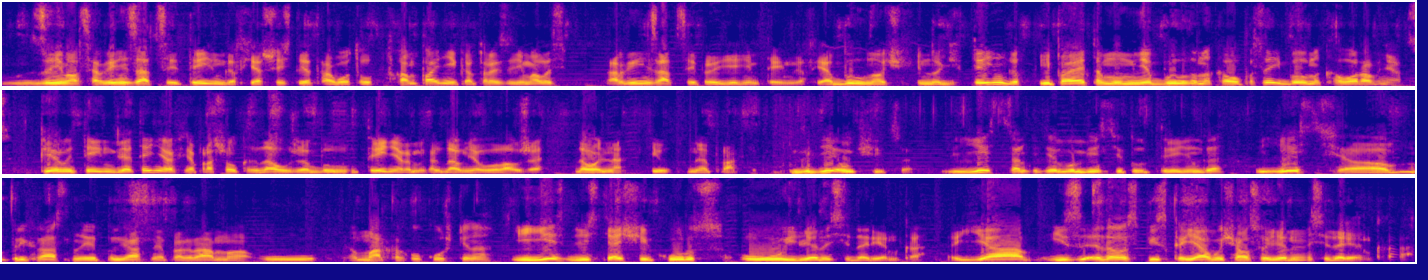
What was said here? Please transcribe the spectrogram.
занимался организацией тренингов. Я 6 лет работал в компании, которая занималась организацией проведением тренингов. Я был на очень многих тренингах, и поэтому мне было на кого посмотреть, было на кого равняться. Первый тренинг для тренеров я прошел, когда уже был тренером, и когда у меня была уже довольно активная практика. Где учиться? Есть в Санкт-Петербурге институт тренинга, есть э, прекрасная, прекрасная программа у Марка Кукушкина и есть блестящий курс у Елены Сидоренко. Я из этого списка я обучался у Елены Сидоренко.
